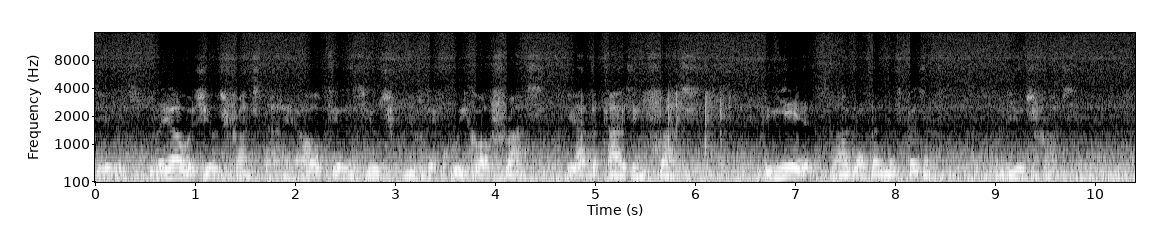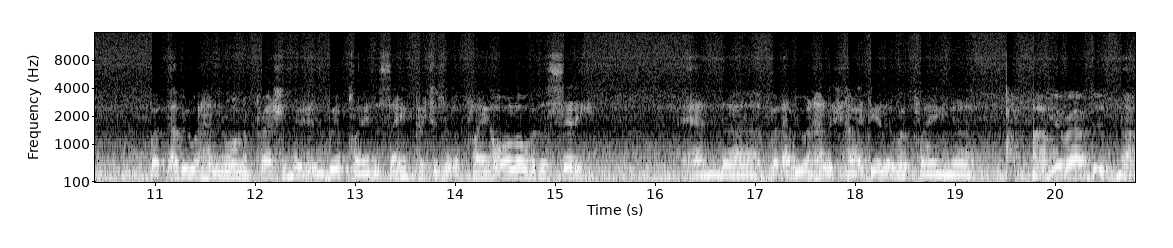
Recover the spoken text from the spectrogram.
Theaters. They always use fronts down here. All theaters use we call fronts, Yeah. advertising fronts. For years, as long as I've been in this business, we've used fronts. But everyone has their own impression. We're playing the same pictures that are playing all over the city. And, uh, but everyone has the idea that we're playing, uh, Do you ever have to no,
